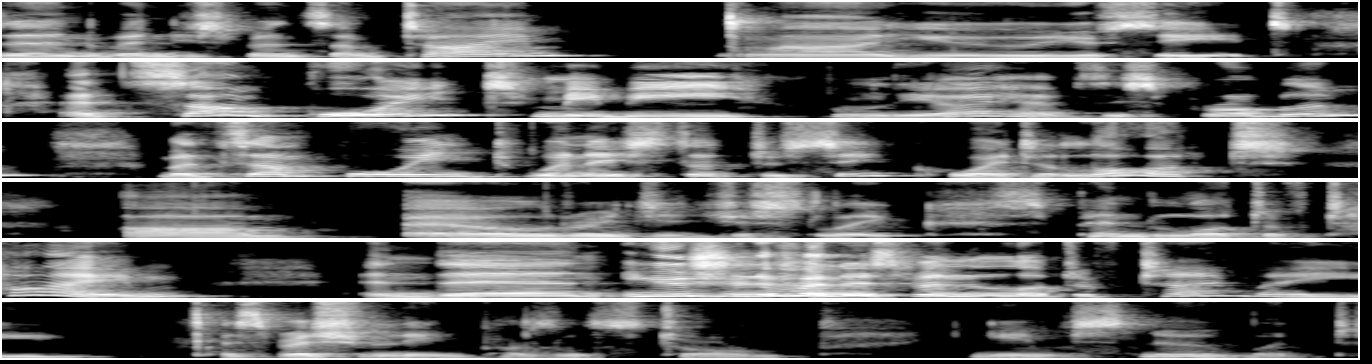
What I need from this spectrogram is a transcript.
then when you spend some time, uh, you you see it at some point maybe only i have this problem but at some point when i start to think quite a lot um, i already just like spend a lot of time and then usually when i spend a lot of time i especially in puzzle storm games no but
